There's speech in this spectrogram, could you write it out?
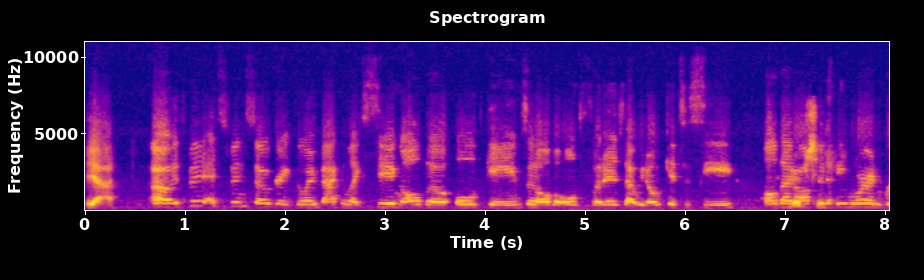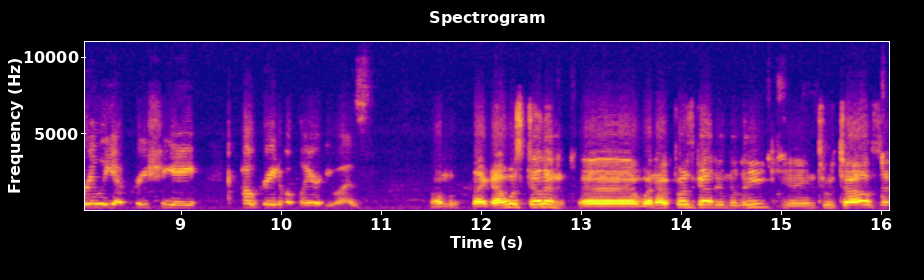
Yeah. Oh, it's been it's been so great going back and like seeing all the old games and all the old footage that we don't get to see all that Absolutely. often anymore, and really appreciate how great of a player he was. Um, like I was telling, uh, when I first got in the league in 2000,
